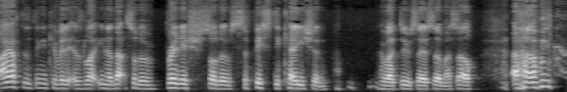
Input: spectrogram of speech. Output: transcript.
I often think of it as like you know that sort of British sort of sophistication, if I do say so myself. Um,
